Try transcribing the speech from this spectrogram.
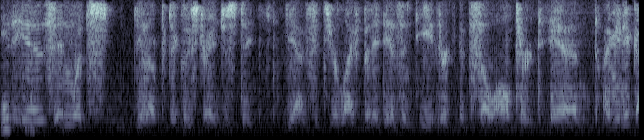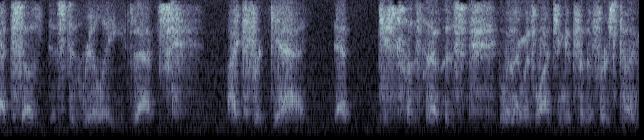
It It's and what's you know particularly strange is to yes, it's your life, but it isn't either. It's so altered, and I mean, it got so distant, really, that I'd forget that you know that was when I was watching it for the first time.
